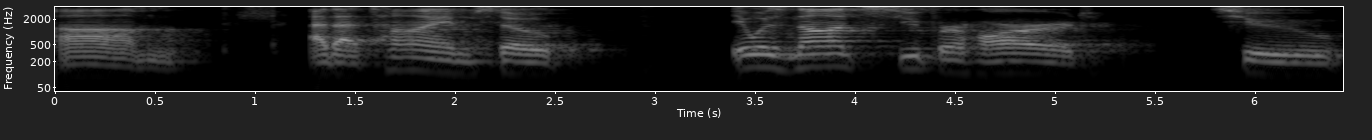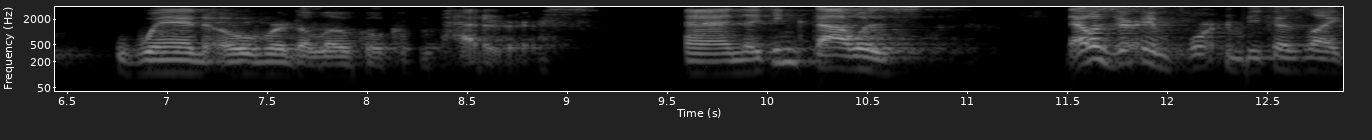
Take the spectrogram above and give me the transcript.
um, at that time. So it was not super hard to win over the local competitors. And I think that was that was very important because like,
